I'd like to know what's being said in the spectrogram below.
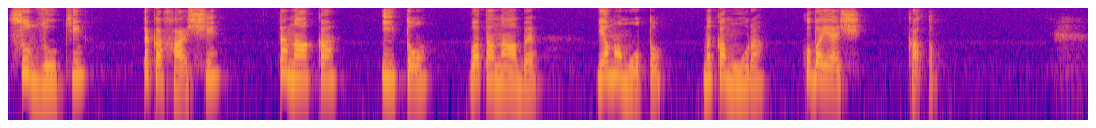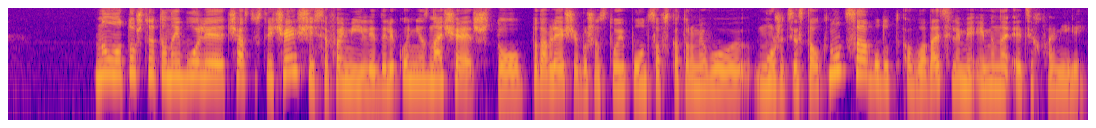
Судзуки, Такахаши, Танака, Ито, Ватанабе, Ямамото, Накамура, Кобаящи, Като. Но то, что это наиболее часто встречающиеся фамилии, далеко не означает, что подавляющее большинство японцев, с которыми вы можете столкнуться, будут обладателями именно этих фамилий.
